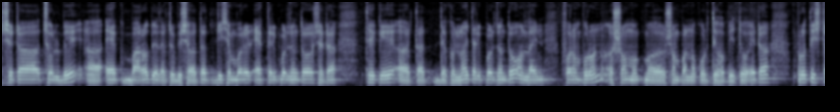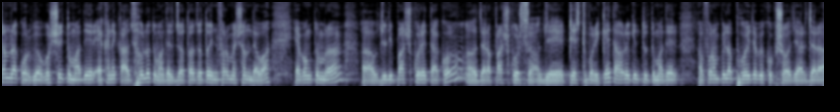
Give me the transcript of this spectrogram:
সেটা চলবে এক বারো দুই হাজার চব্বিশে, অর্থাৎ ডিসেম্বরের এক তারিখ পর্যন্ত সেটা থেকে, অর্থাৎ দেখো নয় তারিখ পর্যন্ত অনলাইন ফর্ম পূরণ সম- সম্পন্ন করতে হবে। তো এটা প্রতিষ্ঠানরা করবে। অবশ্যই তোমাদের এখানে কাজ হলো তোমাদের যথাযথ ইনফরমেশন দেওয়া এবং তোমরা যদি পাশ করে থাকো যারা পাশ করছ, যে টেস্ট পরীক্ষায়, তাহলে কিন্তু তোমাদের ফর্ম ফিল আপ হয়ে যাবে খুব সহজে। আর যারা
